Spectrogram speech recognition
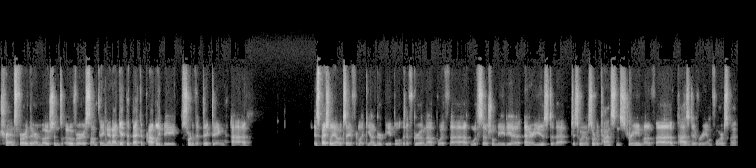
transfer their emotions over or something. And I get that that could probably be sort of addicting. Uh, especially I would say for like younger people that have grown up with uh, with social media and are used to that just sort of sort of constant stream of uh, positive reinforcement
